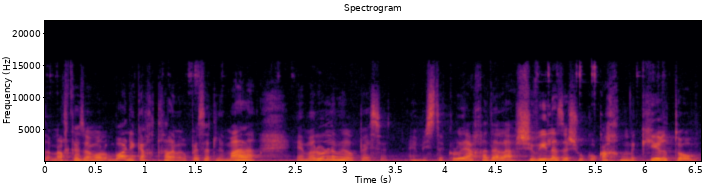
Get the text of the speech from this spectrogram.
אז המלך כזה אומר לו, בוא, אני אקח אותך למרפסת למעלה. הם עלו למרפסת, הם הסתכלו יחד על השביל הזה שהוא כל כך מכיר טוב,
